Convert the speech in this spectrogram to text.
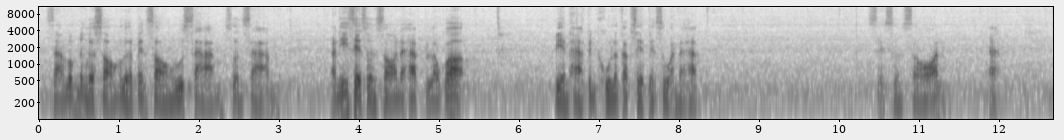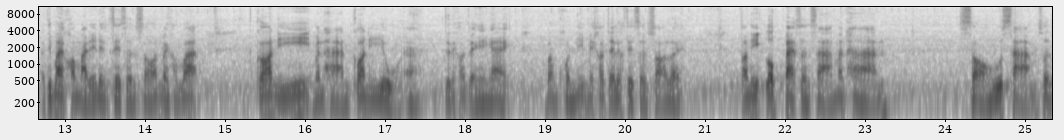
3ลบ1เหลือ 2 เหลือเป็น2รูท3ส่วน3อันนี้เศษส่วนซ้อนนะครับ เราก็เปลี่ยนหารเป็นคูณแล้วกับเศษเป็นส่วนนะครับ เศษส่วนซ้อนอะอธิบายความหมายนิดหนึ่งเศษส่วนซ้อนหมายความว่า ก้อนนี้มันหารก้อนนี้อยู่อะจะได้เข้าใจง่าย ๆ บางคนนี่ไม่เข้าใจเรื่องเศษส่วนซ้อนเลย ตอนนี้ลบ8ส่วน3มันหาร2รูท3ส่วน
